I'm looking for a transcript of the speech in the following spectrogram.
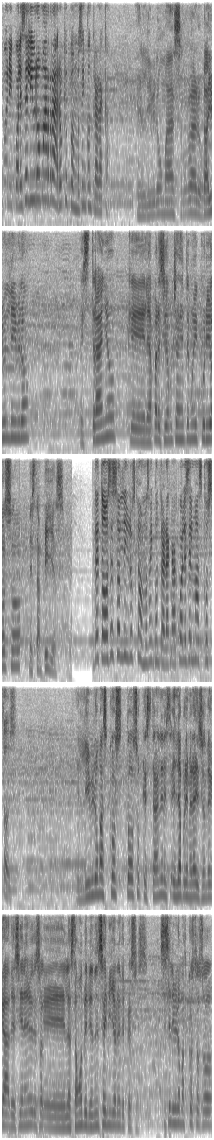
Bueno, ¿y cuál es el libro más raro que podemos encontrar acá? El libro más raro. Hay un libro extraño que le ha parecido a mucha gente muy curioso, de estampillas. De todos estos libros que vamos a encontrar acá, ¿cuál es el más costoso? El libro más costoso que está en, el, en la primera edición de, de 100 años de soledad, eh, la estamos vendiendo en 6 millones de pesos. Ese es el libro más costoso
